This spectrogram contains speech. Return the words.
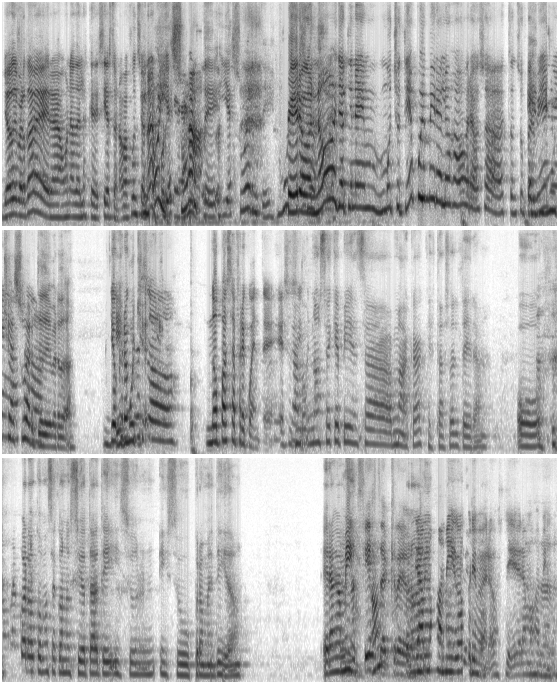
yo de verdad era una de las que decía esto no va a funcionar. No, y es suerte, y es suerte. es Pero suerte. no, ya tienen mucho tiempo y míralos ahora, o sea, están súper es bien. mucha o sea, suerte, de verdad. Yo es creo mucha- que eso no pasa frecuente, eso sí. No, no sé qué piensa Maca, que está soltera. O no me acuerdo cómo se conoció Tati y su, y su prometido. Eran En una amigos. fiesta, ¿no? creo. Fueron Éramos amigos primero, sí, éramos amigos.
